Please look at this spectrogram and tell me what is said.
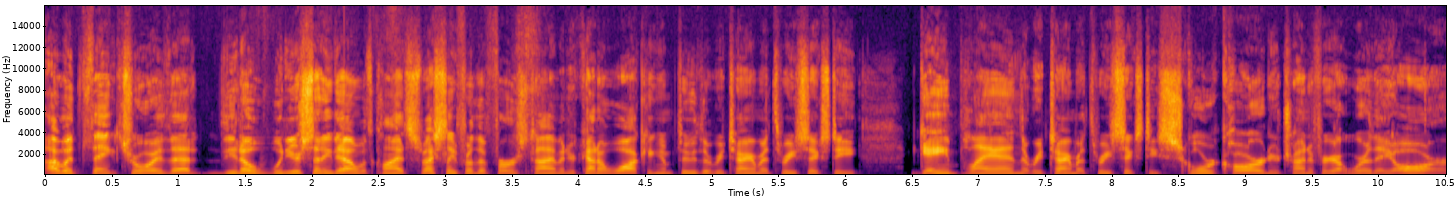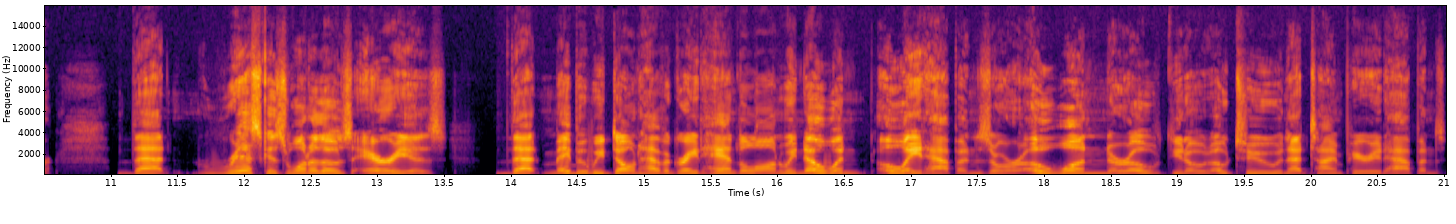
I would think, Troy, that you know when you're sitting down with clients, especially for the first time, and you're kind of walking them through the retirement 360 game plan, the retirement 360 scorecard, you're trying to figure out where they are that risk is one of those areas that maybe we don't have a great handle on. We know when 08 happens or 01 or 0, you know 02 and that time period happens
